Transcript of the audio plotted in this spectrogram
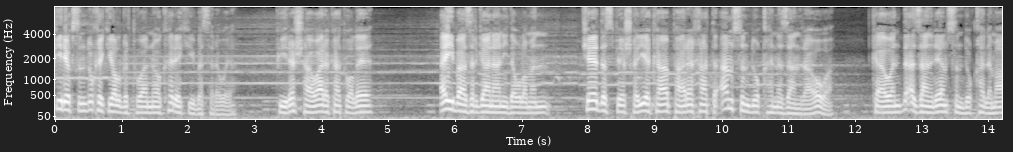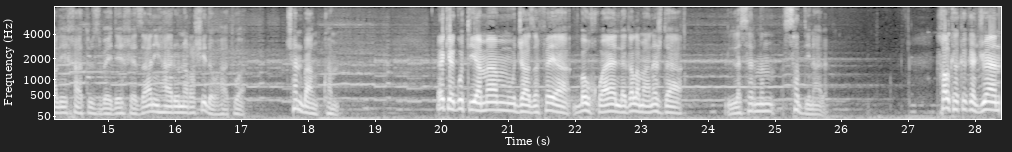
پیرێک سندوقێکی هەڵگرتووە نۆکەرێکی بەسەرەوەیە پیرەش هاوارەکات وەڵێ ئەی بازرگانانی دەوڵەمەن کێ دەست پێشخەریەکە پارە خاتە ئەم سندوق هە نەزانراوەوە کە ئەوەندە ئەزانرێ ئەم سندوقە لە ماڵی خاتوو زبەیدەی خێزانی هارونە ڕەشیدەوە هاتووە چەند بانگ بکەم یەکێ گوتی ئەمە مجازەفەیە بەو خوایە لەگەڵەمانەشدا لەسەر من سەد دینارە خەڵکەکە کە گویان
